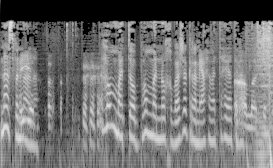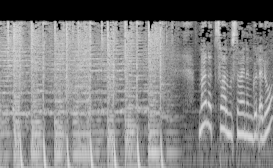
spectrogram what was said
ناس فنانة. هم التوب هم النخبة. شكرا يا أحمد تحياتي الله معنا اتصال مستمعينا نقول ألو؟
